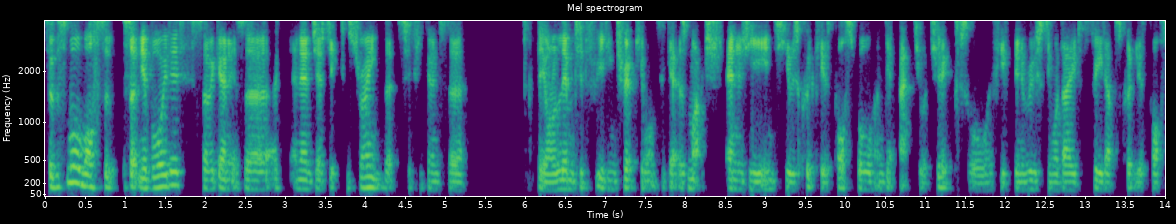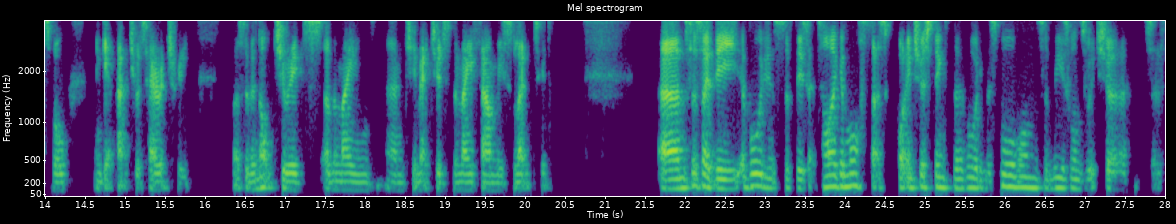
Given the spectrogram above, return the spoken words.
So the small moths are certainly avoided. So again, it's a, an energetic constraint that if you're going to be on a limited feeding trip, you want to get as much energy into you as quickly as possible and get back to your chicks, or if you've been roosting all day, to feed up as quickly as possible and get back to your territory. But so the noctuids are the main, and geometrids the main family selected. Um, so, so the avoidance of these tiger moths, that's quite interesting. So they're avoiding the small ones and these ones which are sort of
